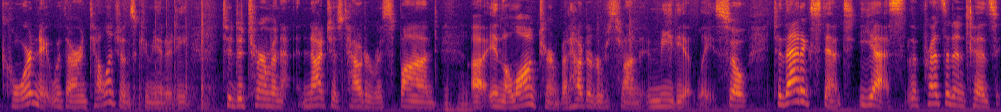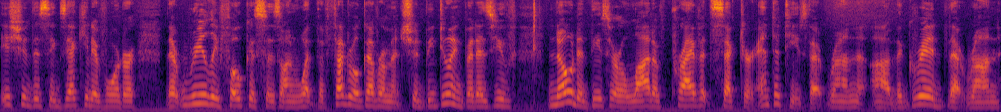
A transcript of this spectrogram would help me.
coordinate with our intelligence community to determine not just how to respond uh, in the long term, but how to respond immediately. So, to that extent, yes, the president has issued this executive order that really focuses on what the federal government should be doing. But as you've noted, these are a lot of private sector entities that run uh, the grid, that run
